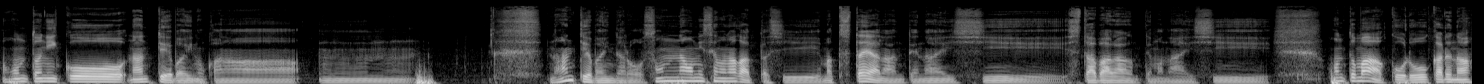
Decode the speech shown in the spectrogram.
本当にこう、なんて言えばいいのかな。なんて言えばいいんだろう。そんなお店もなかったし、まあ、ツタヤなんてないし、スタバなんてもないし、ほんとまあ、こう、ローカルな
